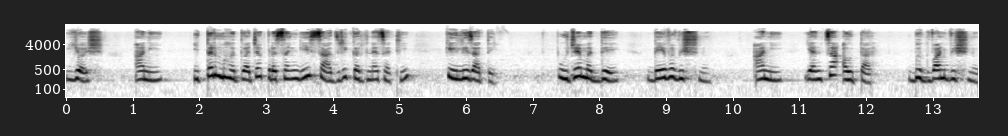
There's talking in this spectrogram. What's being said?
यश आणि इतर महत्त्वाच्या प्रसंगी साजरी करण्यासाठी केली जाते. पूजेमध्ये देव विष्णू आणि यांचा अवतार भगवान विष्णू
